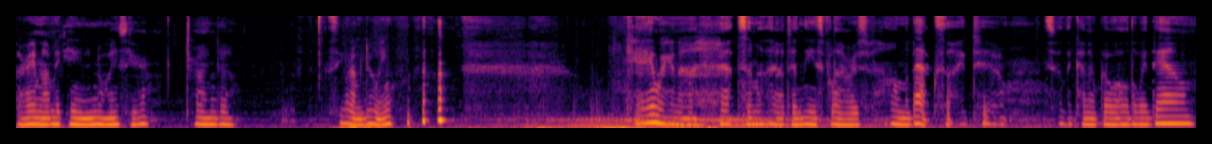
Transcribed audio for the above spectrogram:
Sorry, I'm not making any noise here. trying to see what I'm doing. okay, we're gonna add some of that in these flowers on the back side too. So they kind of go all the way down.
